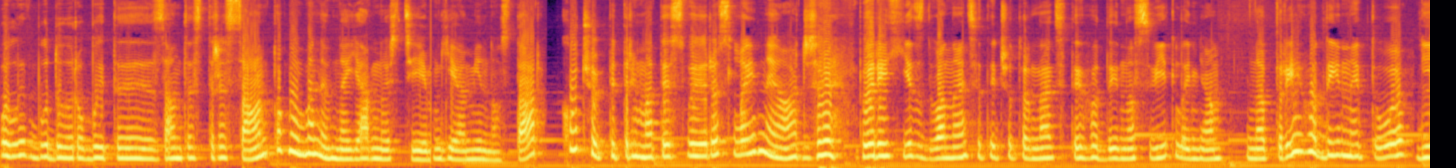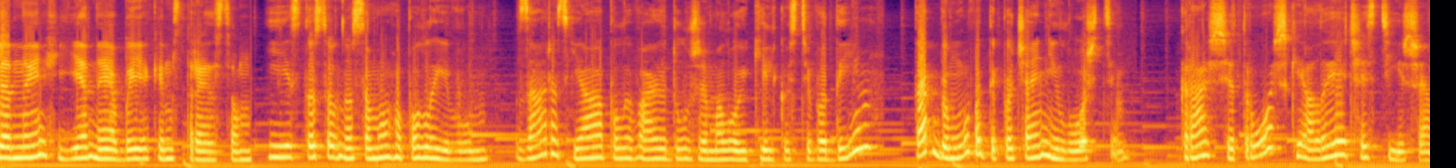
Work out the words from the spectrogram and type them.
Полив буду робити з антистресантом. У мене в наявності є Аміностар. Хочу підтримати свої рослини, адже перехід з 12-14 годин освітлення на 3 години, то для них є неабияким стресом. І стосовно самого поливу, зараз я поливаю дуже малої кількості води, так би мовити, по чайній ложці. Краще трошки, але частіше,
